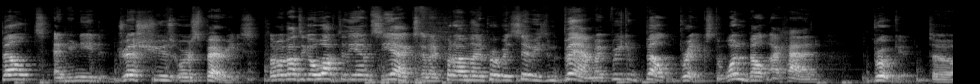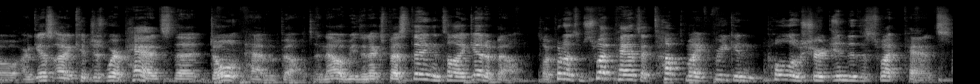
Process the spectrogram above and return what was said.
belt, and you need dress shoes or Sperry's. So I'm about to go walk to the MCX, and I put on my appropriate civvies, and bam, my freaking belt breaks. The one belt I had broken. So I guess I could just wear pants that don't have a belt, and that would be the next best thing until I get a belt. So I put on some sweatpants, I tucked my freaking polo shirt into the sweatpants.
